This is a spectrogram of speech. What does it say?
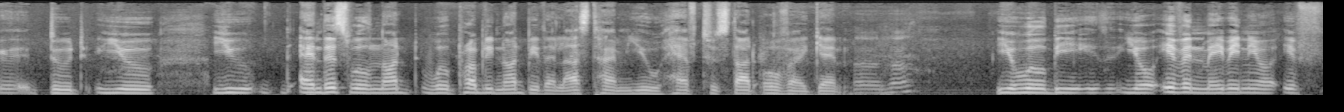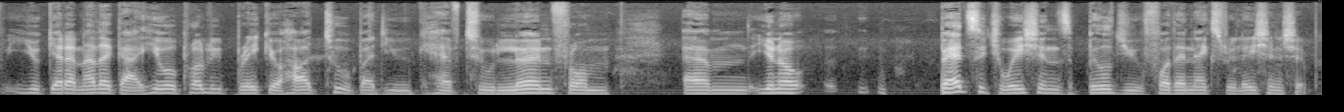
uh, dude you you and this will not will probably not be the last time you have to start over again. Uh-huh. you will be you're even maybe you if you get another guy he will probably break your heart too but you have to learn from um, you know bad situations build you for the next relationship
